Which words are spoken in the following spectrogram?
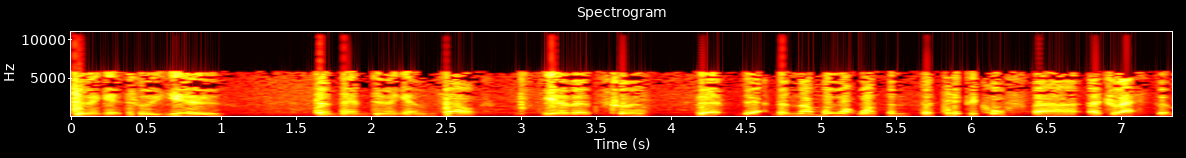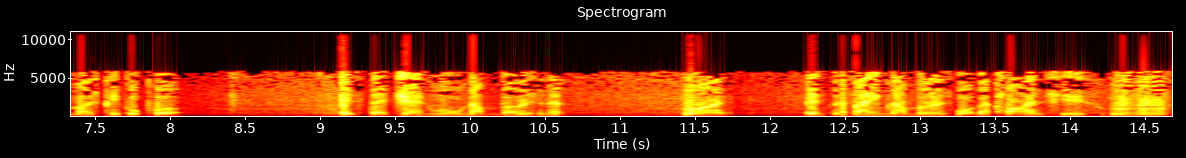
doing it through you than them doing it themselves. Yeah, that's true. The, the, the number one, what's the, the typical uh, address that most people put? It's their general number, isn't it? Right. It's the same number as what their clients use. hmm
